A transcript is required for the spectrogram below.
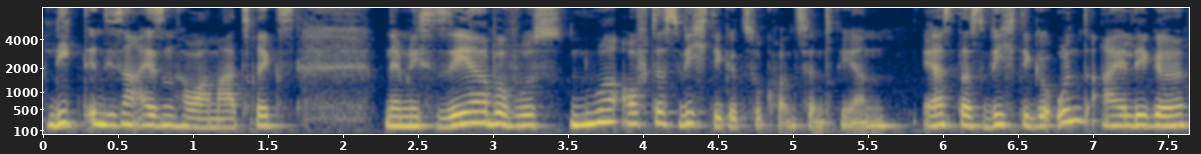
liegt in dieser Eisenhower Matrix, nämlich sehr bewusst nur auf das Wichtige zu konzentrieren. Erst das Wichtige und Eilige,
